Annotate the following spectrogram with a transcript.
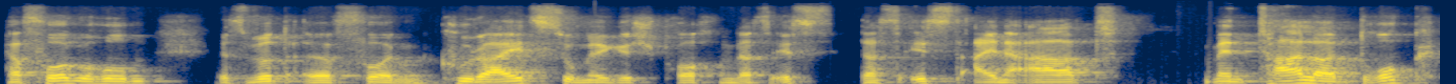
hervorgehoben. Es wird äh, von Kurai-Summe gesprochen. Das ist, das ist eine Art mentaler Druck,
